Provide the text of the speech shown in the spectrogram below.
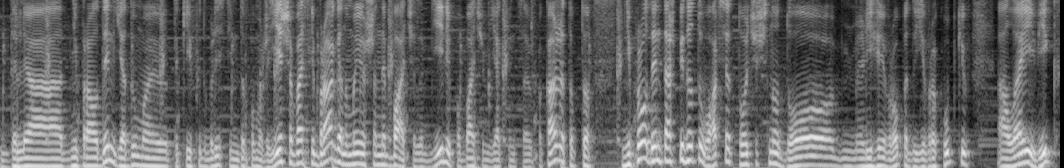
Для Дніпра 1, я думаю, такий футболіст їм допоможе. Є ще Веслі Брага, але ми його ще не бачили в ділі. Побачимо, як він це покаже. Тобто Дніпро 1 теж підготувався точечно до Ліги Європи, до Єврокубків. Але і вік,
